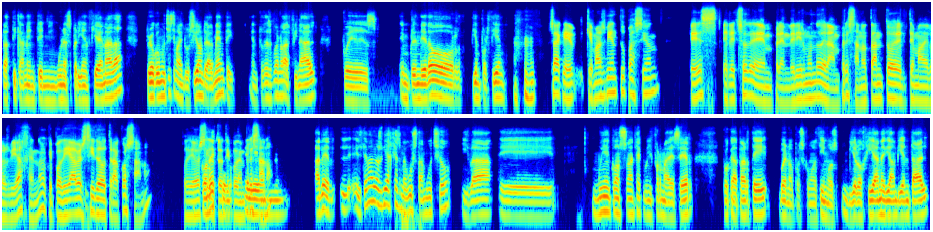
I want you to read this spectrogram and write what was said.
prácticamente ninguna experiencia de nada, pero con muchísima ilusión realmente. Entonces, bueno, al final, pues emprendedor 100%. O sea, que, más bien tu pasión es el hecho de emprender y el mundo de la empresa, no tanto el tema de los viajes, ¿no? Que podría haber sido otra cosa, ¿no? Podría haber sido otro tipo de empresa, ¿no? A ver, el tema de los viajes me gusta mucho y va eh, muy en consonancia con mi forma de ser, porque aparte, bueno, pues como decimos, biología medioambiental,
